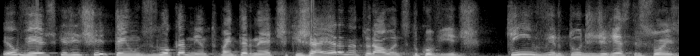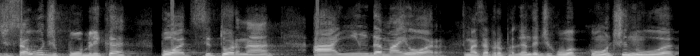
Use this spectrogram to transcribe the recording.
Eu vejo que a gente tem um deslocamento para a internet que já era natural antes do Covid, que em virtude de restrições de saúde pública pode se tornar ainda maior. Mas a propaganda de rua continua,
